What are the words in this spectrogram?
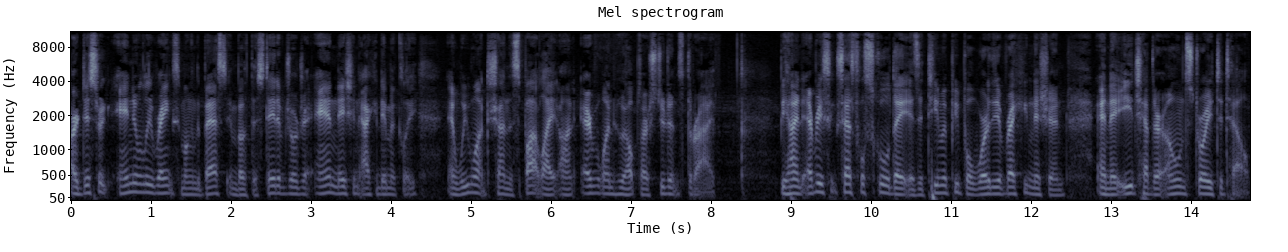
Our district annually ranks among the best in both the state of Georgia and nation academically, and we want to shine the spotlight on everyone who helps our students thrive. Behind every successful school day is a team of people worthy of recognition, and they each have their own story to tell.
